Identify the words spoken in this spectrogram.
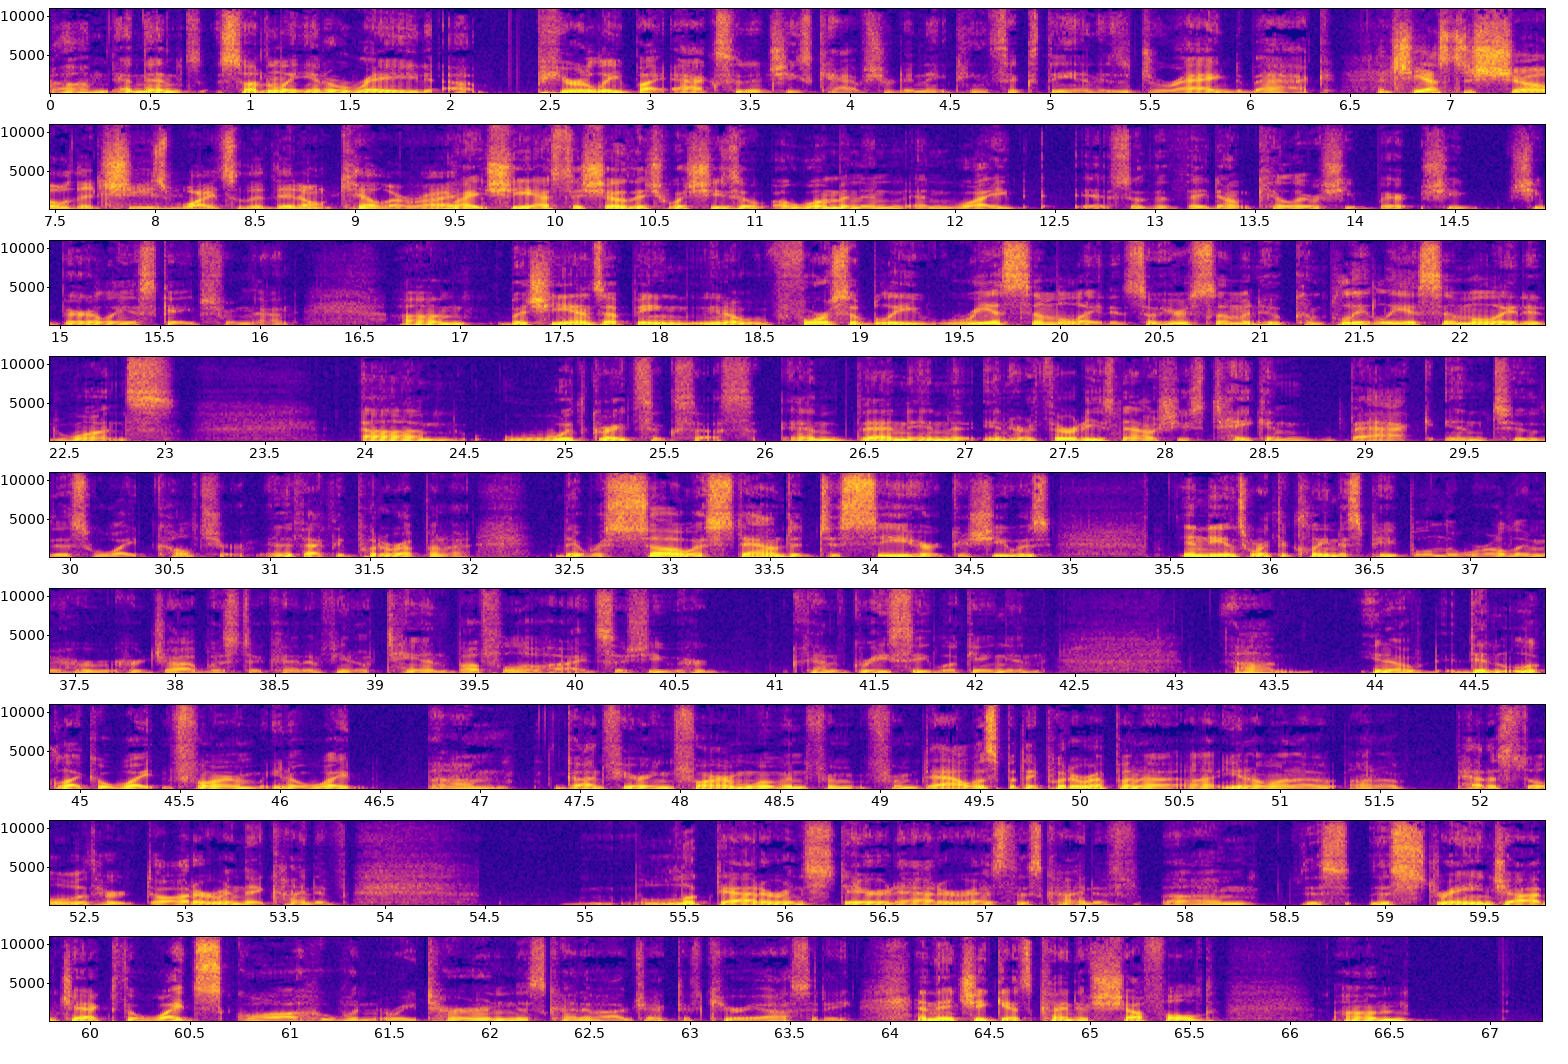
Um, and then suddenly, in a raid, uh, purely by accident, she's captured in 1860 and is dragged back. And she has to show that she's white so that they don't kill her, right? Right. She has to show that she's a, a woman and, and white uh, so that they don't kill her. She she she barely escapes from that. Um, but she ends up being, you know, forcibly reassimilated. So here's someone who completely assimilated once um, with great success. And then in in her 30s now, she's taken back into this white culture. And in fact, they put her up on a. They were so astounded to see her because she was. Indians weren't the cleanest people in the world. I mean, her her job was to kind of you know tan buffalo hide, so she her kind of greasy looking and um, you know didn't look like a white farm you know white um, God fearing farm woman from from Dallas. But they put her up on a uh, you know on a on a pedestal with her daughter, and they kind of looked at her and stared at her as this kind of um, this this strange object, the white squaw who wouldn't return, this kind of object of curiosity, and then she gets kind of shuffled. Um,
